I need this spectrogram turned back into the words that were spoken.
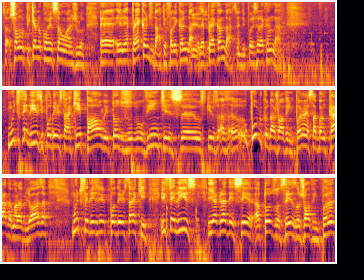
Só, só uma pequena correção, Ângelo. É, ele é pré-candidato. Eu falei candidato, ele é pré-candidato. Depois será candidato. Muito feliz de poder estar aqui, Paulo e todos os ouvintes, eh, os que, as- o público da Jovem Pan, essa bancada maravilhosa. Muito feliz de poder estar aqui. E feliz e agradecer a todos vocês, a Jovem Pan,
